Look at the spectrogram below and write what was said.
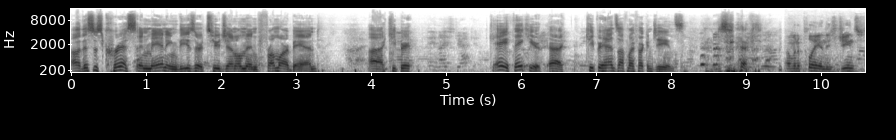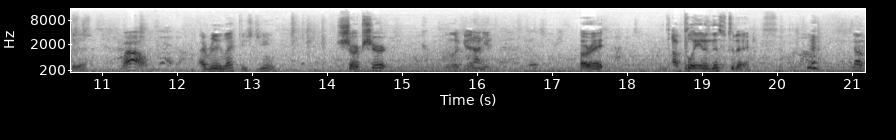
Oh, this is Chris and Manning. These are two gentlemen from our band. Uh, keep your. Nice jacket. Hey, thank you. Uh, keep your hands off my fucking jeans. I'm gonna play in these jeans today. Wow. I really like these jeans. Sharp shirt. You look good on you. All right. I'm playing in this today. No.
